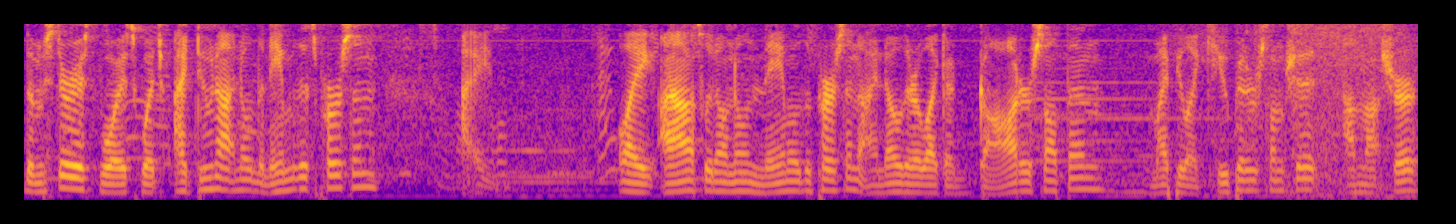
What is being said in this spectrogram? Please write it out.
the mysterious voice, which I do not know the name of this person. I like I honestly don't know the name of the person. I know they're like a god or something. Might be like Cupid or some shit. I'm not sure.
